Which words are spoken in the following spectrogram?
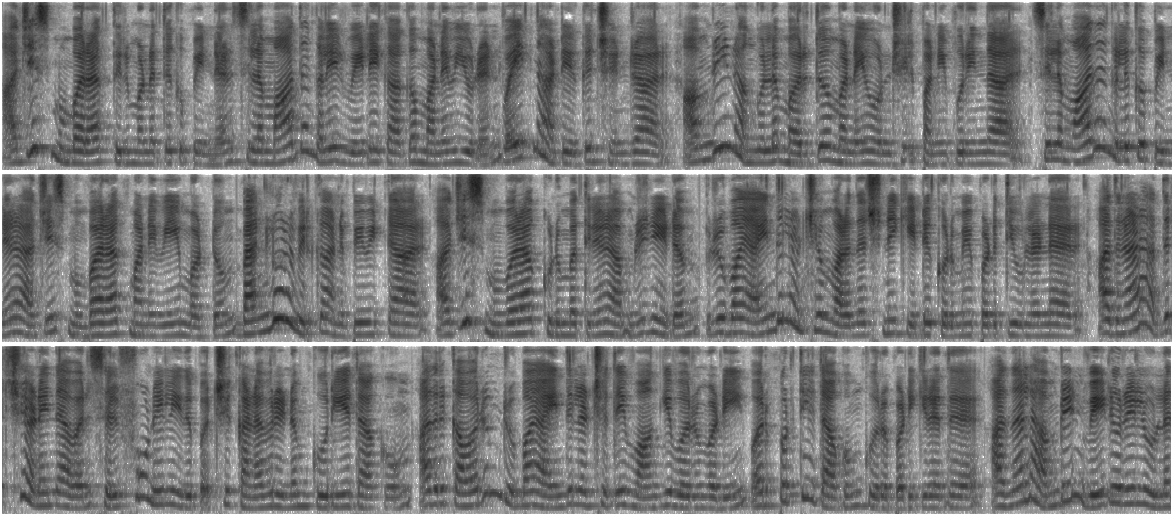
அஜிஸ் முபராக் திருமணத்துக்கு பின்னர் சில மாதங்களில் வேலைக்காக மனைவியுடன் வைத் நாட்டிற்கு சென்றார். அம்ரீன் அங்குள்ள மருத்துவமனை ஒன்றில் பணிபுரிந்தார். சில மாதங்களுக்கு பின்னர் அஜிஸ் முபாரக் மனைவியை மட்டும் பெங்களூருவிற்கு அனுப்பிவிட்டார். அஜிஸ் முபாரக் குடும்பத்தினர் அம்ரினிடம் ரூபாய் ஐந்து லட்சம் வரதட்சணை கேட்டு கொடுமைப்படுத்தியுள்ளனர். அதனால் அதிர்ச்சி அடைந்த அவர் செல்போனில் இது பற்றி கணவரிடம் கூறியதாகவும் அதற்கு அவரும் ரூபாய் ஐந்து லட்சத்தை வாங்கி வரும்படி வற்புறுத்தியதாகவும் கூறப்படுகிறது. அதனால் அம்ரின் வேலூரில் உள்ள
